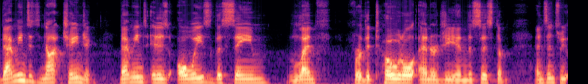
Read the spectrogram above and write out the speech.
That means it's not changing. That means it is always the same length for the total energy in the system. And since we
